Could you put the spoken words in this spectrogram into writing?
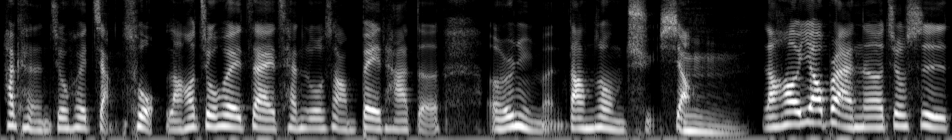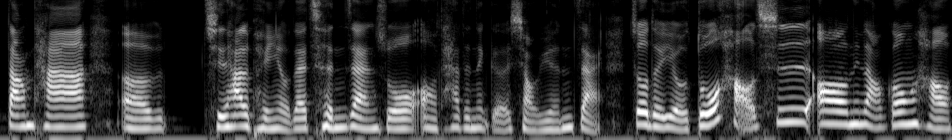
他可能就会讲错，然后就会在餐桌上被他的儿女们当众取笑。嗯。然后要不然呢，就是当他呃其他的朋友在称赞说，哦，他的那个小圆仔做的有多好吃哦，你老公好。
